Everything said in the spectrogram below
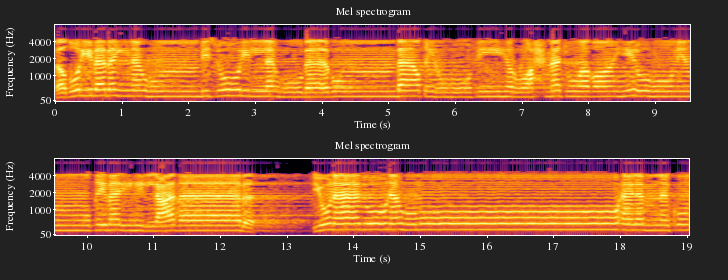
فضرب بينهم بسور له باب باطنه فيه الرحمة وظاهره من قبله العذاب ينادونهم ألم نكن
